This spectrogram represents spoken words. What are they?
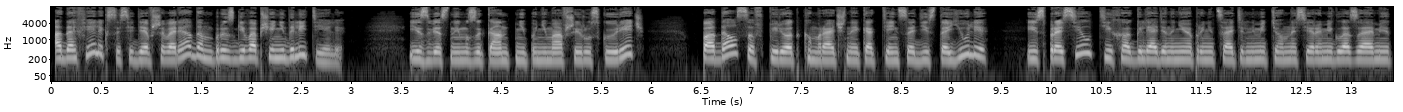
а до Феликса, сидевшего рядом, брызги вообще не долетели. Известный музыкант, не понимавший русскую речь, подался вперед к мрачной, как тень садиста Юли, и спросил, тихо глядя на нее проницательными темно-серыми глазами,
